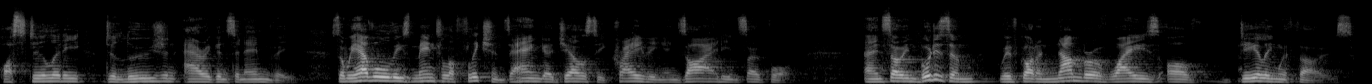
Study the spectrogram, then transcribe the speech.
hostility, delusion, arrogance, and envy. So we have all these mental afflictions anger, jealousy, craving, anxiety, and so forth. And so in Buddhism, we've got a number of ways of dealing with those.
